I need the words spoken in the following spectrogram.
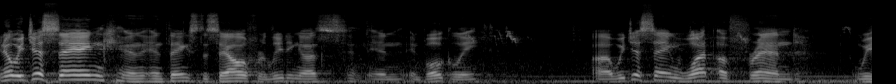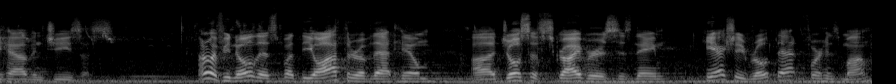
You know, we just sang, and, and thanks to Sal for leading us in, in vocally, uh, we just sang, What a Friend We Have in Jesus. I don't know if you know this, but the author of that hymn, uh, Joseph Scriven is his name, he actually wrote that for his mom.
